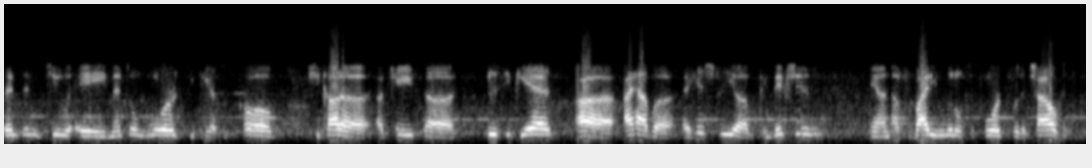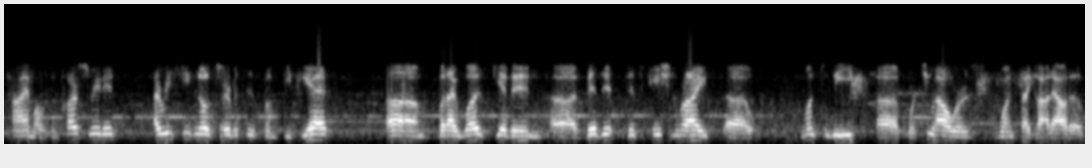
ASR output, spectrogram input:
sent into a mental ward. CPS was called. She caught a, a case uh, through CPS. Uh, I have a, a history of convictions and uh, providing little support for the child. At the time I was incarcerated, I received no services from CPS, um, but I was given uh, visit visitation rights uh, once a week uh, for two hours once I got out of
